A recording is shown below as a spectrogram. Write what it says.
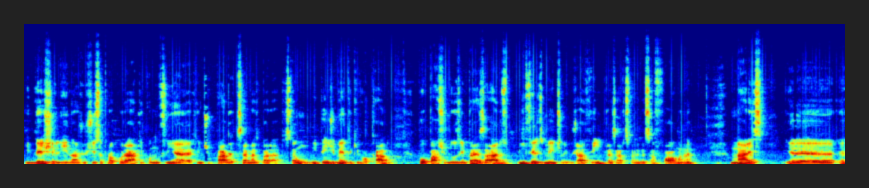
e deixa ele na justiça procurar que quando vier a gente paga que sai mais barato. Isso é um entendimento equivocado por parte dos empresários. Infelizmente eu já vi empresários fazer dessa forma, né? Mas é, é,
